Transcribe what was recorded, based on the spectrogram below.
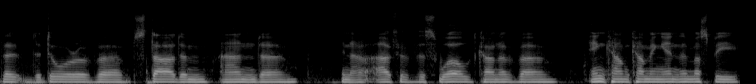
The the door of uh, stardom and um, you know out of this world kind of uh, income coming in. There must be.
